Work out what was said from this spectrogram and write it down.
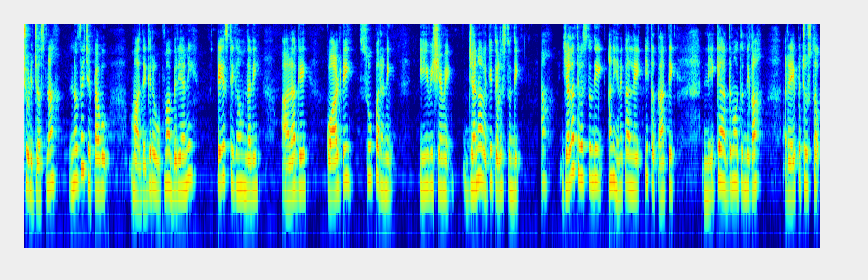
చూడు జ్యోత్స్న నువ్వే చెప్పావు. మా దగ్గర ఉప్మా బిర్యానీ టేస్టీగా ఉందని. అలాగే క్వాలిటీ సూపర్ అని. ఈ విషయమే జనాలకి తెలుస్తుంది. ఎలా తెలుస్తుంది అని వెనకాలనే ఇక కార్తీక్ నీకే అర్థమవుతుందిగా? రేపు చూస్తావు.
